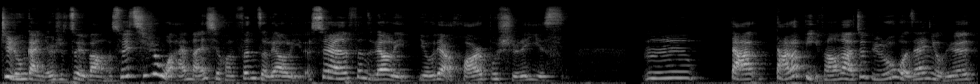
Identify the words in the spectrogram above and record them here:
这种感觉是最棒的，所以其实我还蛮喜欢分子料理的，虽然分子料理有点华而不实的意思。嗯，打打个比方吧，就比如我在纽约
